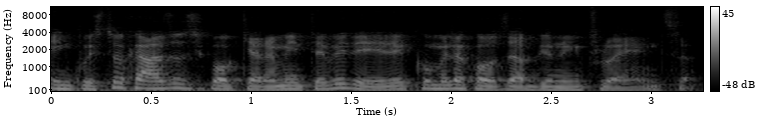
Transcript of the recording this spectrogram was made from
E in questo caso si può chiaramente vedere come la cosa abbia un'influenza.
